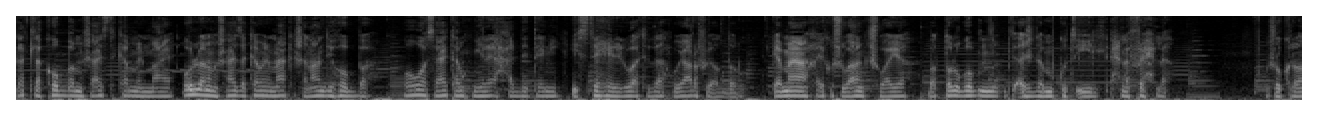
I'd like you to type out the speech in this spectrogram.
جات لك هوبه مش عايز تكمل معاه. قول له أنا مش عايز أكمل معاك عشان عندي هوبه وهو ساعتها ممكن يلاقي حد تاني يستاهل الوقت ده ويعرف يقدره. جماعة خليكوا شجعان شوية. بطلوا جبن مبتبقاش دمكوا تقيل. إحنا في رحلة. وشكرا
